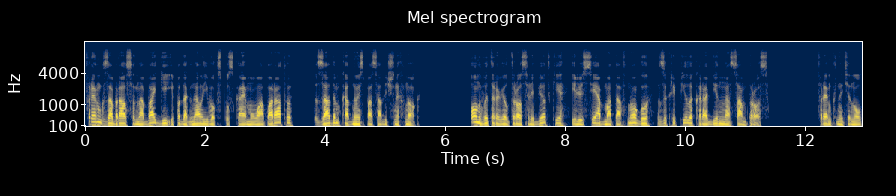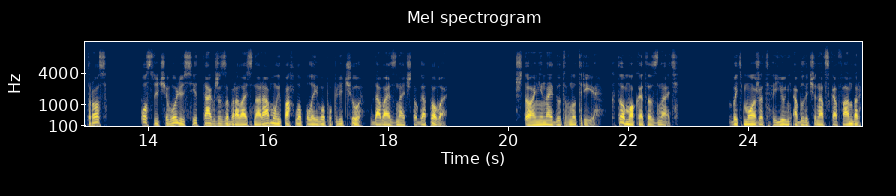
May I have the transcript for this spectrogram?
Фрэнк забрался на багги и подогнал его к спускаемому аппарату, задом к одной из посадочных ног. Он вытравил трос лебедки, и Люси, обмотав ногу, закрепила карабин на сам трос. Фрэнк натянул трос, после чего Люси также забралась на раму и похлопала его по плечу, давая знать, что готова. Что они найдут внутри? Кто мог это знать? Быть может, Юнь облачена в скафандр,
